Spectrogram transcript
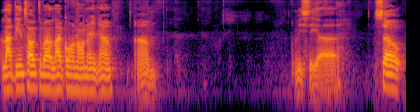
a lot being talked about, a lot going on right now. Um, let me see. Uh, so.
